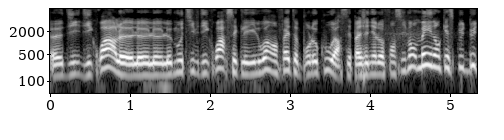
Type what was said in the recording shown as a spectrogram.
euh, d'y croire. Le, le- le- le motif d'y croire, c'est que les Lillois, en fait, pour le coup, alors c'est pas génial offensivement, mais ils n'encaissent plus de buts.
